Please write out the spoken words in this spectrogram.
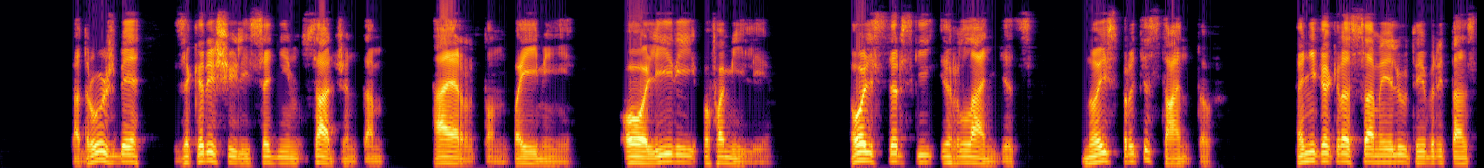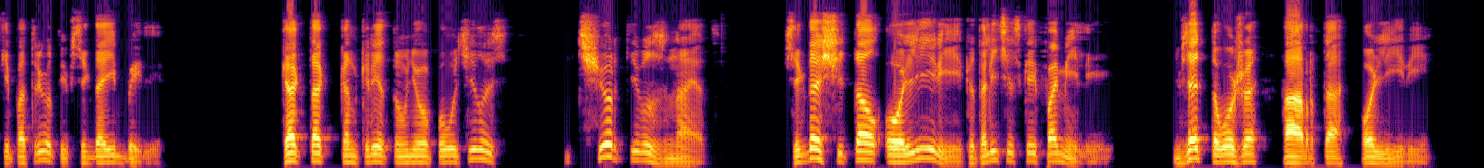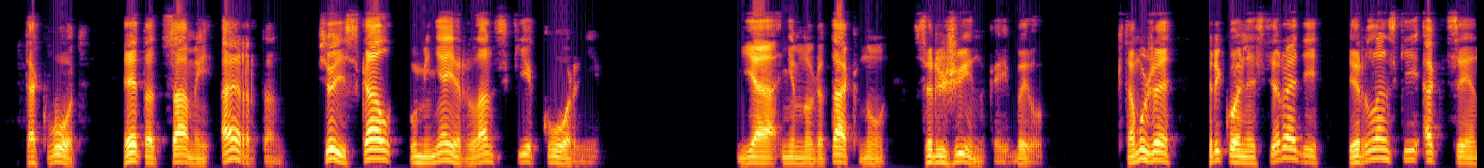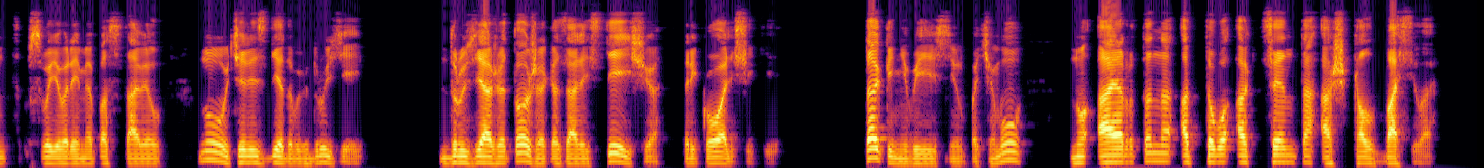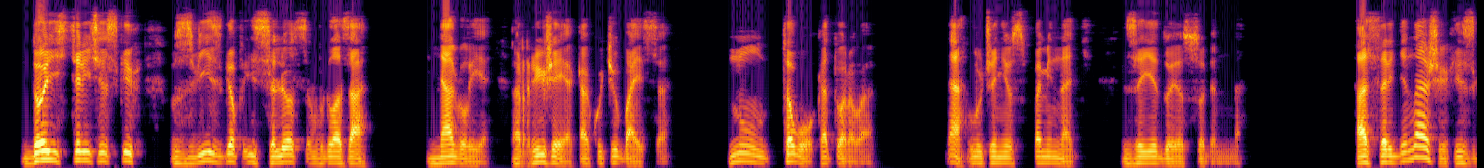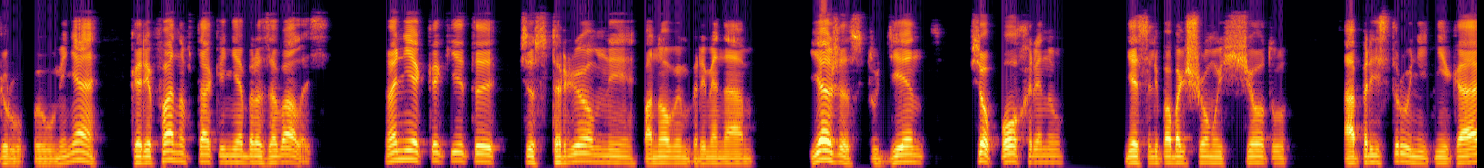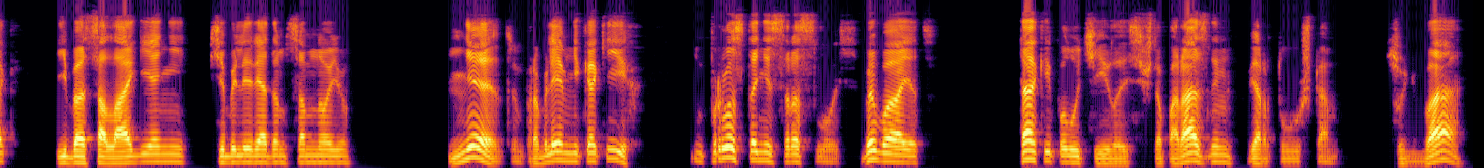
По дружбе закорешились с одним саджентом, Айртон по имени, О'Лири по фамилии. Ольстерский ирландец, но из протестантов. Они как раз самые лютые британские патриоты всегда и были. Как так конкретно у него получилось, черт его знает. Всегда считал О'Лири католической фамилией. Взять того же Арта О'Лири. Так вот, этот самый Айртон все искал у меня ирландские корни. Я немного так, ну, с рыжинкой был. К тому же, прикольности ради, ирландский акцент в свое время поставил, ну, через дедовых друзей. Друзья же тоже оказались те еще прикольщики. Так и не выяснил, почему, но Айртона от того акцента аж колбасило. До истерических взвизгов и слез в глаза. Наглые, рыжие, как у Чубайса. Ну, того, которого. А, лучше не вспоминать, за едой особенно. А среди наших из группы у меня корефанов так и не образовалось. Они какие-то все стрёмные по новым временам. Я же студент, все похрену, если по большому счету, а приструнить никак, ибо салаги они все были рядом со мною. Нет, проблем никаких, просто не срослось, бывает. Так и получилось, что по разным вертушкам. Судьба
